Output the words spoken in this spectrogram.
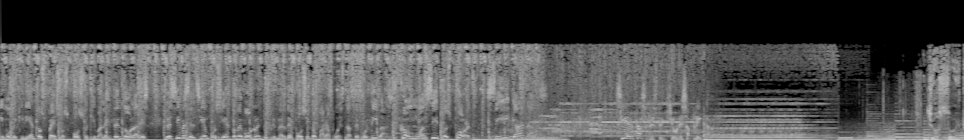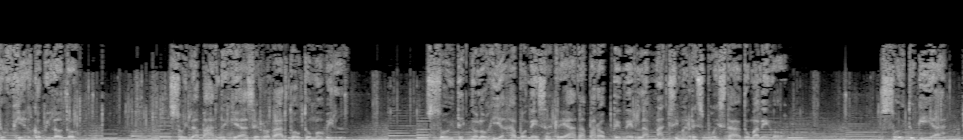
mínimo de 500 pesos o su equivalente en dólares, recibes el 100% de bono en tu primer depósito para apuestas deportivas. Con Juancito Sport, sí ganas. Ciertas restricciones aplican. Yo soy tu fiel copiloto. Soy la parte que hace rodar tu automóvil. Soy tecnología japonesa creada para obtener la máxima respuesta a tu manejo. Soy tu guía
